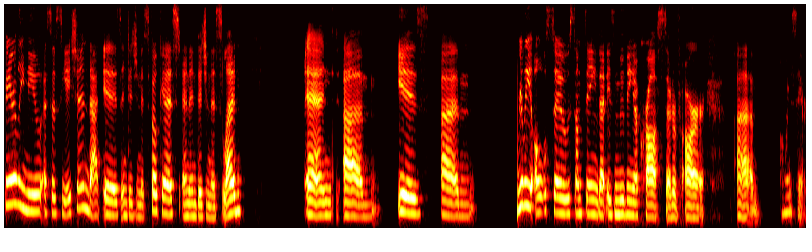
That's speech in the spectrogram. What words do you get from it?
fairly new association that is Indigenous focused and Indigenous led and um, is um, really also something that is moving across sort of our, um, I want to say our,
